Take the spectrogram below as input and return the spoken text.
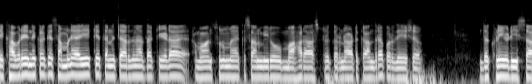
ਤੇ ਖਬਰ ਇਹ ਨਿਕਲ ਕੇ ਸਾਹਮਣੇ ਆ ਰਹੀ ਹੈ ਕਿ ਤਿੰਨ ਚਾਰ ਦਿਨਾਂ ਤੱਕ ਜਿਹੜਾ ਮਾਨਸੂਨ ਮੈਂ ਕਿਸਾਨ ਵੀਰੋ ਮਹਾਰਾਸ਼ਟਰ ਕਰਨਾਟਕ ਆਂਧਰਾ ਪ੍ਰਦੇਸ਼ ਦੱਖਣੀ ਉੜੀਸਾ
